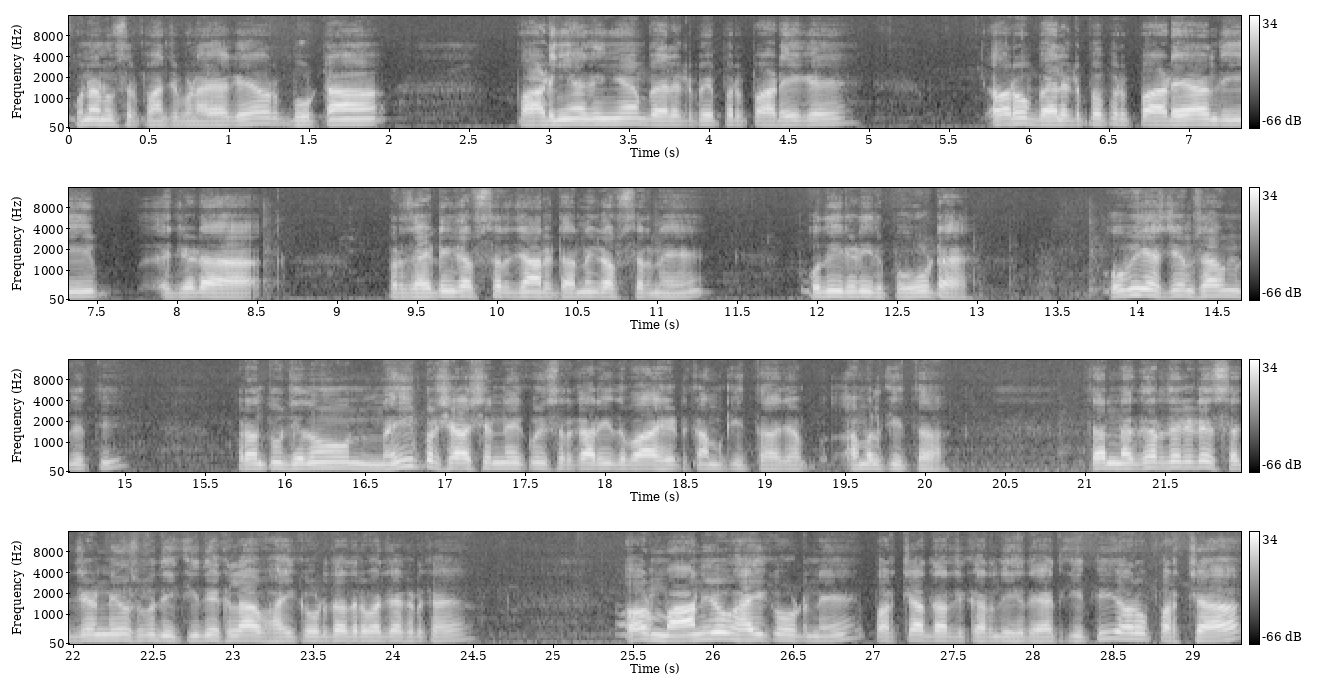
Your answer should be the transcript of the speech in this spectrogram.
ਉਹਨਾਂ ਨੂੰ ਸਰਪੰਚ ਬਣਾਇਆ ਗਿਆ ਔਰ ਵੋਟਾਂ ਪਾੜੀਆਂ ਗਈਆਂ ਬੈਲਟ ਪੇਪਰ ਪਾੜੇ ਗਏ ਔਰ ਉਹ ਬੈਲਟ ਪੇਪਰ ਪਾੜਿਆਂ ਦੀ ਜਿਹੜਾ ਪ੍ਰੈਜ਼ਾਈਡਿੰਗ ਅਫਸਰ ਜਾਂ ਰਿਟਰਨਿੰਗ ਅਫਸਰ ਨੇ ਉਹਦੀ ਜਿਹੜੀ ਰਿਪੋਰਟ ਹੈ, ਉਹ ਵੀ ਐਸਡੀਐਮ ਸਾਹਿਬ ਨੂੰ ਦਿੱਤੀ। ਪਰੰਤੂ ਜਦੋਂ ਨਹੀਂ ਪ੍ਰਸ਼ਾਸਨ ਨੇ ਕੋਈ ਸਰਕਾਰੀ ਦਬਾਅ ਹੇਠ ਕੰਮ ਕੀਤਾ ਜਾਂ ਅਮਲ ਕੀਤਾ, ਤਾਂ ਨਗਰ ਦੇ ਜਿਹੜੇ ਸੱਜਣ ਨੇ ਉਸ ਵਧੀਕੀ ਦੇ ਖਿਲਾਫ ਹਾਈ ਕੋਰਟ ਦਾ ਦਰਵਾਜ਼ਾ ਖੜਕਾਇਆ ਔਰ ਮਾਨਯੋਗ ਹਾਈ ਕੋਰਟ ਨੇ ਪਰਚਾ ਦਰਜ ਕਰਨ ਦੀ ਹਦਾਇਤ ਕੀਤੀ ਔਰ ਉਹ ਪਰਚਾ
